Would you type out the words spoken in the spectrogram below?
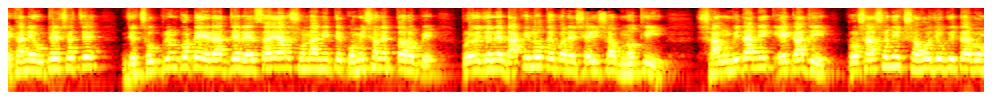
এখানে উঠে এসেছে যে সুপ্রিম কোর্টে এ রাজ্যের এসআইআর শুনানিতে কমিশনের তরফে প্রয়োজনে দাখিল হতে পারে সেই সব নথি। সাংবিধানিক এ কাজে প্রশাসনিক সহযোগিতা এবং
